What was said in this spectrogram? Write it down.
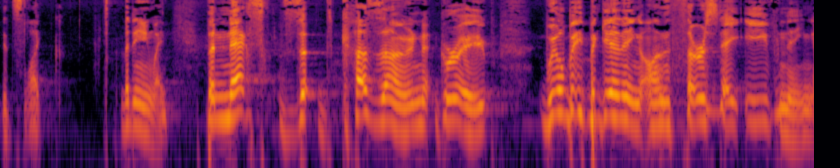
it's like, but anyway, the next z- group will be beginning on Thursday evening,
